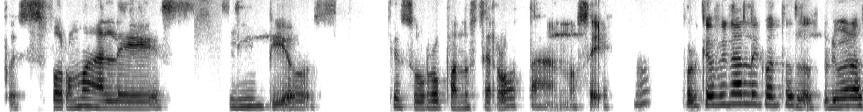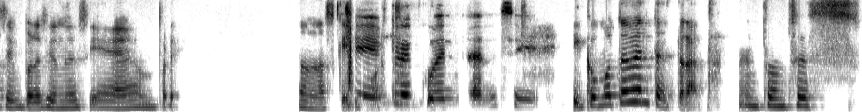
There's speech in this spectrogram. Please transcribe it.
pues formales, limpios, que su ropa no esté rota, no sé, ¿no? Porque al final de cuentas las primeras impresiones siempre son las que importan. Siempre cuentan, sí. Y como te ven, te tratan. Entonces,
